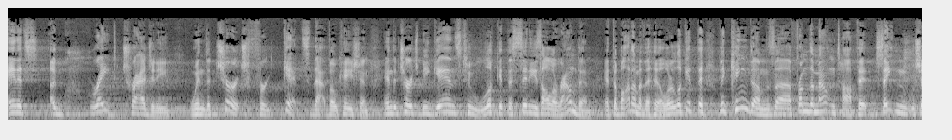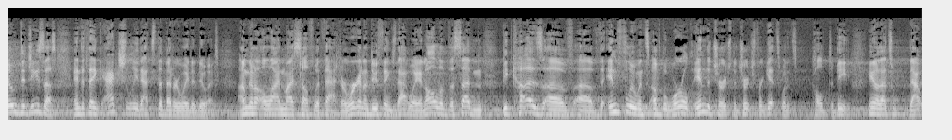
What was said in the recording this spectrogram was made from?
And it's a great tragedy when the church forgets that vocation and the church begins to look at the cities all around them at the bottom of the hill or look at the, the kingdoms uh, from the mountaintop that Satan showed to Jesus and to think, actually, that's the better way to do it. I'm going to align myself with that, or we're going to do things that way. And all of a sudden, because of, of the influence of the world in the church, the church forgets what it's called to be. You know, that's that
